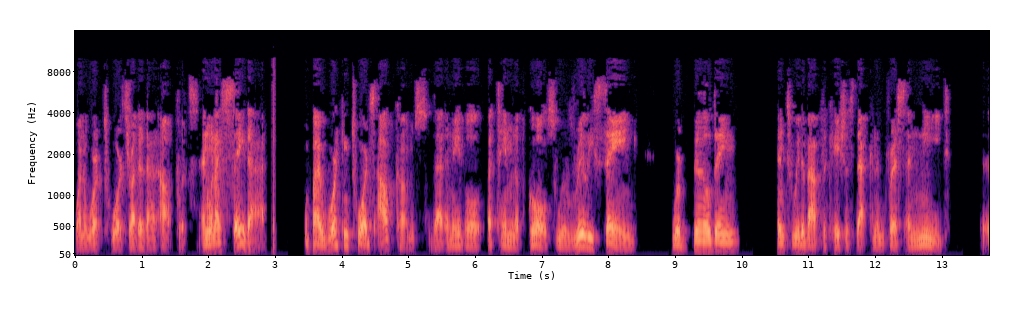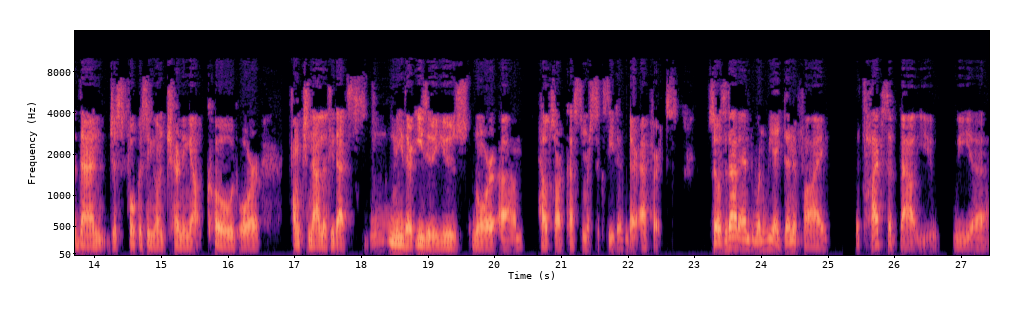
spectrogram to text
want to work towards rather than outputs? And when I say that, by working towards outcomes that enable attainment of goals, we're really saying we're building intuitive applications that can address a need than just focusing on churning out code or functionality that's neither easy to use nor um, helps our customers succeed in their efforts. So to that end, when we identify the types of value we uh,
